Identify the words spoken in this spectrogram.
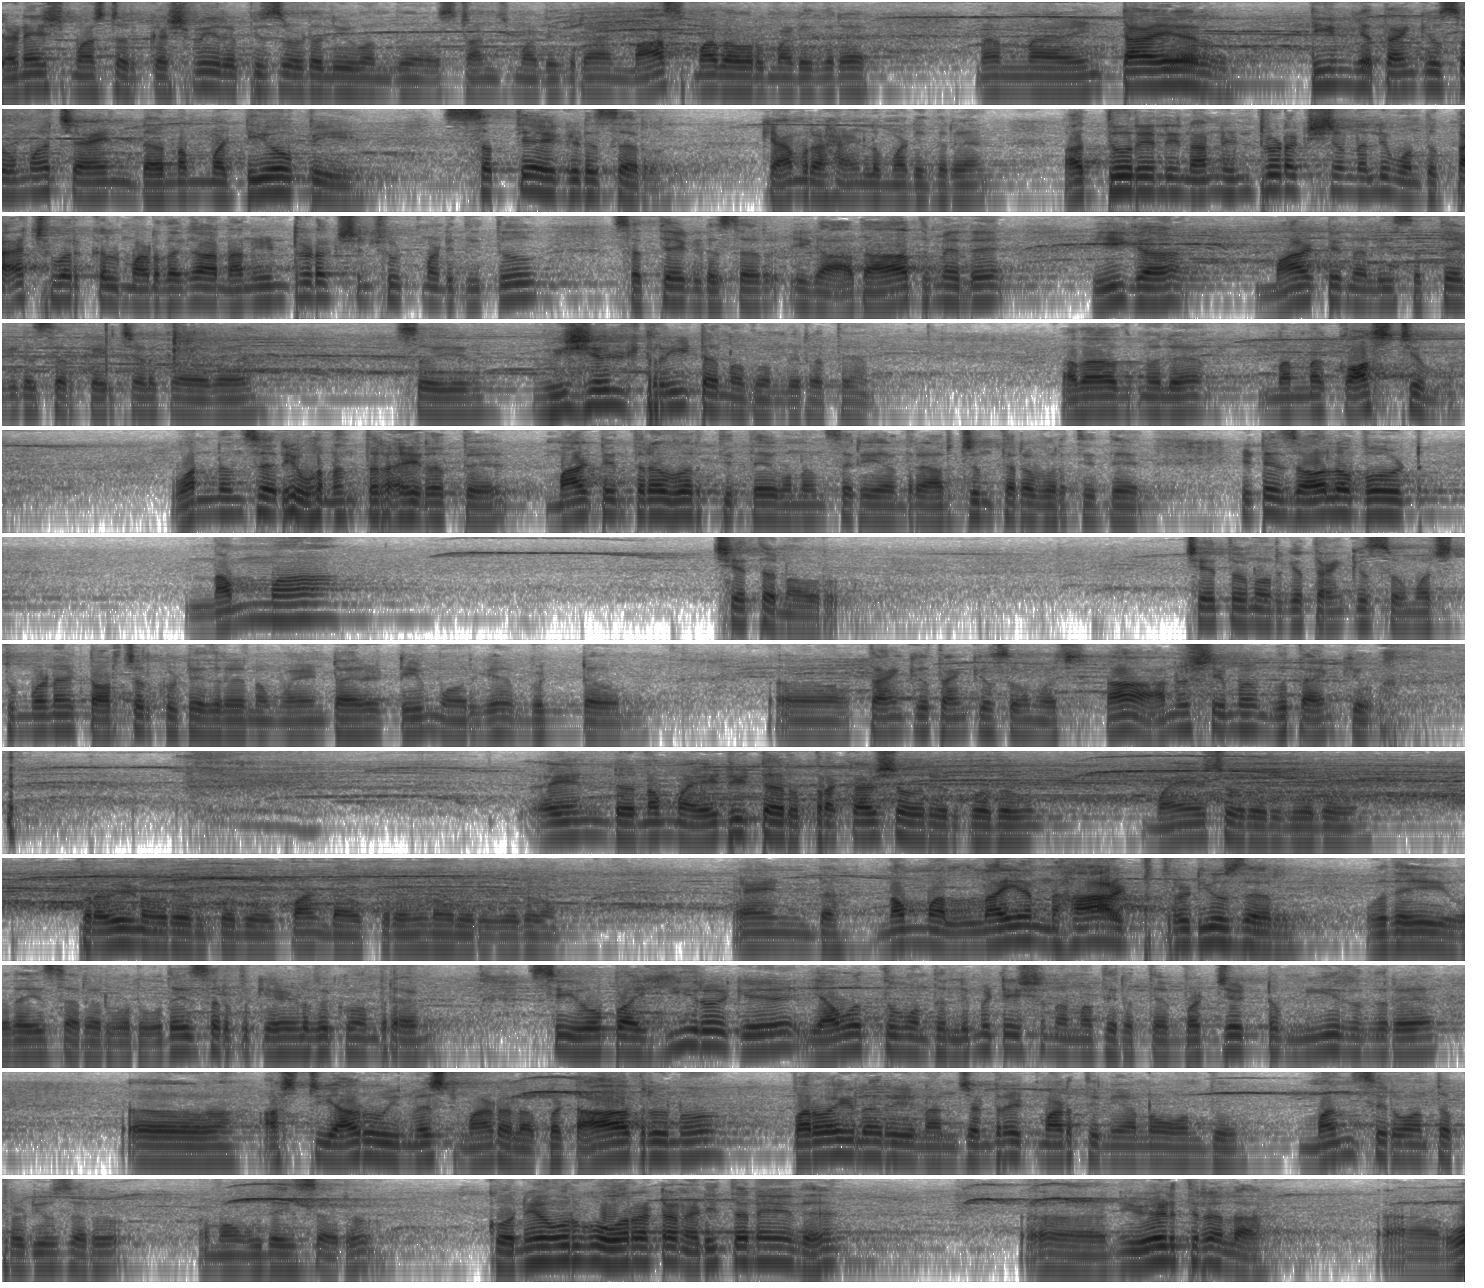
Ganesh master Kashmir ಎಪಿಸೋಡಲ್ಲಿ ಒಂದು ಸ್ಟಂಟ್ಸ್ ಮಾಡಿದ್ದಾರೆ ಆ್ಯಂಡ್ ಮಾಸ್ ಮಾಧವ್ ಅವರು ಮಾಡಿದ್ದಾರೆ ನನ್ನ ಎಂಟೈರ್ ಟೀಮ್ಗೆ thank you so much and ನಮ್ಮ D O P Satya Hegde sir, camera handle ಮಾಡಿದ್ದಾರೆ. ಅದ್ದೂರಿಯಲ್ಲಿ ನನ್ನ ಇಂಟ್ರೊಡಕ್ಷನಲ್ಲಿ ಒಂದು ಪ್ಯಾಚ್ ವರ್ಕಲ್ಲಿ ಮಾಡಿದಾಗ ನಾನು ಇಂಟ್ರೊಡಕ್ಷನ್ ಶೂಟ್ ಮಾಡಿದ್ದಿದ್ದು ಸತ್ಯ ಹೆಗಡೆ ಸರ್. ಈಗ ಅದಾದ ಮೇಲೆ ಈಗ ಮಾರ್ಟಿನಲ್ಲಿ ಸತ್ಯ ಹೆಗಡೆ ಸರ್ ಕೈ ಚಳಕ ಇದೆ. ಸೊ ವಿಷುವಲ್ ಟ್ರೀಟ್ ಅನ್ನೋದು ಒಂದಿರುತ್ತೆ. ಅದಾದಮೇಲೆ ನನ್ನ ಕಾಸ್ಟ್ಯೂಮ್ ಒಂದೊಂದು ಸರಿ ಒಂದೊಂದು ಥರ ಇರುತ್ತೆ. ಮಾರ್ಟಿನ್ ಥರ ಬರ್ತಿದ್ದೆ ಒಂದೊಂದು ಸರಿ ಅಂದರೆ ಅರ್ಜುನ್ ಥರ ಬರ್ತಿದ್ದೆ ಇಟ್ ಈಸ್ ಆಲ್ ಅಬೌಟ್ ನಮ್ಮ ಚೇತನ್ ಅವರು ಚೇತನ್ ಅವ್ರಿಗೆ ಥ್ಯಾಂಕ್ ಯು ಸೋ ಮಚ್ ತುಂಬಾ ಟಾರ್ಚರ್ ಕೊಟ್ಟಿದ್ದಾರೆ ನಮ್ಮ ಎಂಟೈರ್ ಟೀಮ್ ಅವ್ರಿಗೆ but thank you thank you so much ಹಾಂ ಅನುಶ್ರೀ ಥ್ಯಾಂಕ್ ಯು ಆ್ಯಂಡ್ ನಮ್ಮ ಎಡಿಟರ್ ಪ್ರಕಾಶ್ ಅವ್ರು ಇರ್ಬೋದು, ಮಹೇಶ್ ಅವ್ರು ಇರ್ಬೋದು, ಪ್ರವೀಣ್ ಅವ್ರು ಇರ್ಬೋದು ಪಾಂಡವ್ ಪ್ರವೀಣ್ ಅವ್ರು ಇರ್ಬೋದು. ಆ್ಯಂಡ್ ನಮ್ಮ lion heart producer Uday Uday sir ಇರ್ಬೋದು. ಉದಯ್ ಸರ್ ಬಗ್ಗೆ ಹೇಳಬೇಕು ಅಂದರೆ ಸಿ ಒಬ್ಬ ಹೀರೋಗೆ ಯಾವತ್ತೂ ಒಂದು ಲಿಮಿಟೇಷನ್ ಅನ್ನೋದಿರುತ್ತೆ. ಬಡ್ಜೆಟ್ ಮೀರಿದ್ರೆ ಅಷ್ಟು ಯಾರೂ ಇನ್ವೆಸ್ಟ್ ಮಾಡಲ್ಲ. ಬಟ್ ಆದ್ರೂ ಪರವಾಗಿಲ್ಲ ರೀ, ನಾನು ಜನ್ರೇಟ್ ಮಾಡ್ತೀನಿ ಅನ್ನೋ ಒಂದು ಮನ್ಸಿರುವಂಥ ಪ್ರೊಡ್ಯೂಸರು ನಮ್ಮ ಉದಯ್ ಸರು ಕೊನೆವರೆಗೂ ಹೋರಾಟ ನಡೀತಾನೇ ಇದೆ. ನೀವು ಹೇಳ್ತಿರಲ್ಲ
